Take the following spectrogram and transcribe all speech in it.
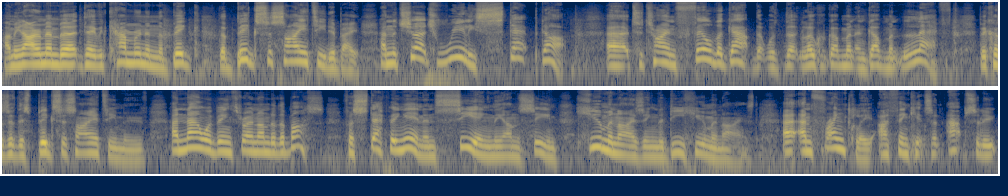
I mean, I remember David Cameron and the big the big society debate, and the church really stepped up uh, to try and fill the gap that was that local government and government left because of this big society move. And now we're being thrown under the bus for stepping in and seeing the unseen, humanizing the dehumanized. Uh, and frankly, I think it's an absolute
